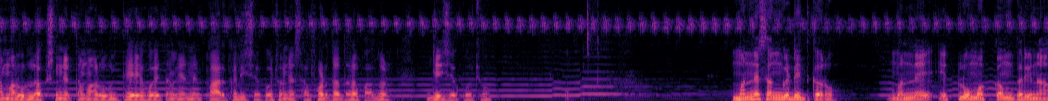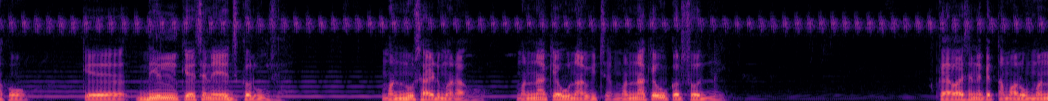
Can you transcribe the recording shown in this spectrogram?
તમારું લક્ષ્ય ને તમારું ધ્યેય હોય તમે એને પાર કરી શકો છો અને સફળતા તરફ આગળ જઈ શકો છો. મનને સંગઠિત કરો. મનને એટલું મક્કમ કરી નાખો કે દિલ કહે છે ને એ જ કરવું છે. મનનું સાઈડમાં રાખો. મનના કેવું ના વિચાર, મનના કેવું કરશો જ નહીં. કહેવાય છે ને કે તમારું મન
